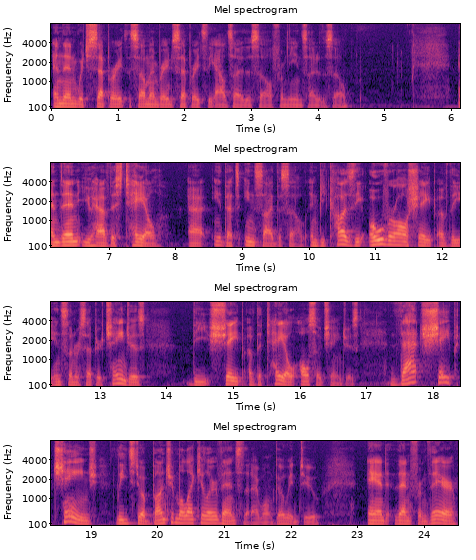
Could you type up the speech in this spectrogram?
and then which separates the cell membrane separates the outside of the cell from the inside of the cell. And then you have this tail uh, that's inside the cell. And because the overall shape of the insulin receptor changes, the shape of the tail also changes. That shape change leads to a bunch of molecular events that I won't go into. And then from there,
